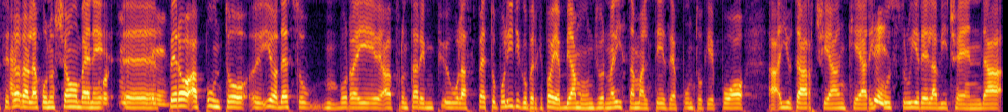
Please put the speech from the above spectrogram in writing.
Ferrara la conosciamo bene, ecco, però appunto io adesso vorrei affrontare in più l'aspetto politico perché poi abbiamo un giornalista maltese appunto che può aiutarci anche a ricostruire sì. la vicenda.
